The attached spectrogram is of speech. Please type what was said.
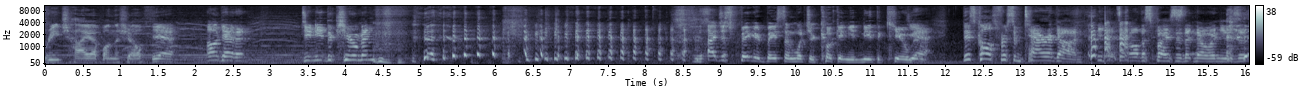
reach high up on the shelf. Yeah, I'll get it. Do you need the cumin? I just figured based on what you're cooking, you'd need the cumin. yeah. This calls for some tarragon. He gets like all the spices that no one uses.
